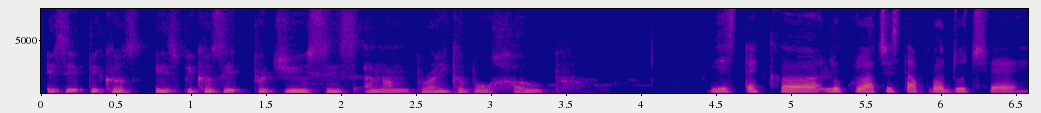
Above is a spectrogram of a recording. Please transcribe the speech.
is it because is because it produces an unbreakable hope. este că lucrul acesta produce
